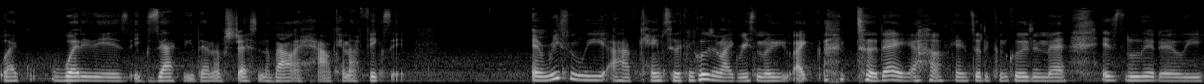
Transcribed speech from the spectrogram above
like what it is exactly that I'm stressing about and how can I fix it and recently I've came to the conclusion like recently like today I've came to the conclusion that it's literally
